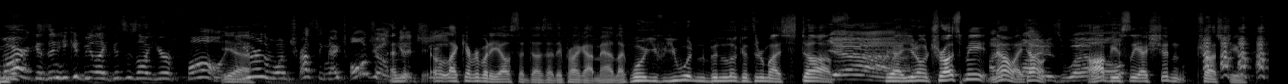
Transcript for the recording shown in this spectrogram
smart, because then he could be like, "This is all your fault. Yeah. You're the one trusting me. I told you I was gonna cheat." oh, like everybody else that does that, they probably got mad. Like, well, you, you wouldn't have been looking through my stuff. yeah. Yeah, you don't trust me? I No, I might don't. as well. Obviously, I shouldn't trust you.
